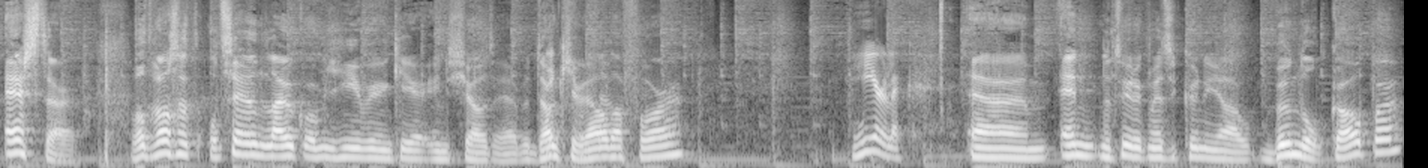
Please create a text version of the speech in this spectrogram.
Esther, wat was het ontzettend leuk om je hier weer een keer in de show te hebben. Dank je wel daarvoor. Heerlijk. Ehm, en natuurlijk, mensen kunnen jouw bundel kopen.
